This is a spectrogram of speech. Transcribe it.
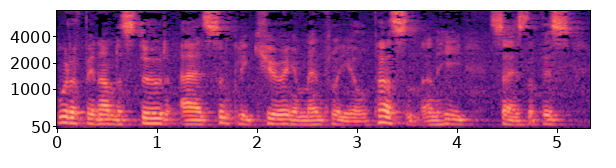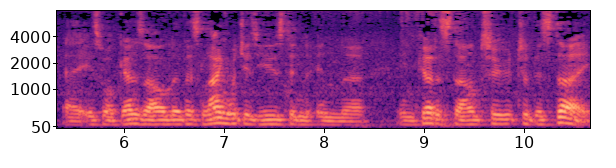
would have been understood as simply curing a mentally ill person. And he says that this uh, is what goes on, this language is used in, in, uh, in Kurdistan to, to this day.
